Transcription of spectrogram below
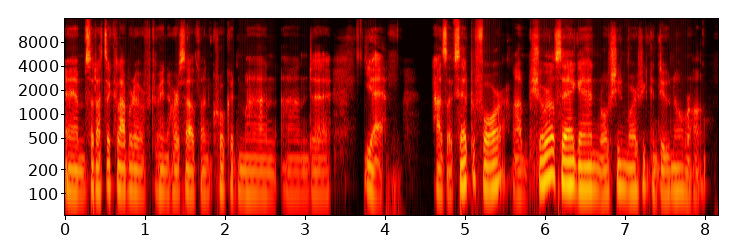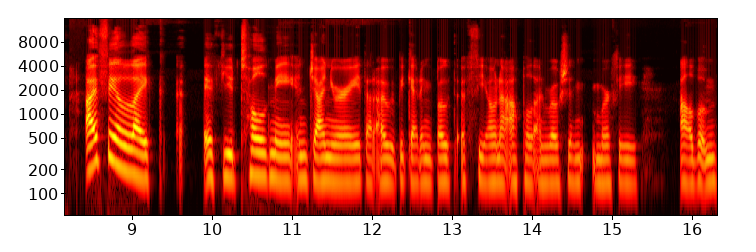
Um, so that's a collaborative between herself and Crooked Man, and uh, yeah, as I've said before, I'm sure I'll say again, Roisin Murphy can do no wrong. I feel like if you told me in January that I would be getting both a Fiona Apple and Roisin Murphy album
